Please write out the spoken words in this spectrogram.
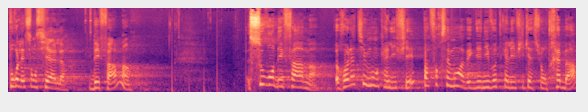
Pour l'essentiel, des femmes, souvent des femmes relativement qualifiées, pas forcément avec des niveaux de qualification très bas,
